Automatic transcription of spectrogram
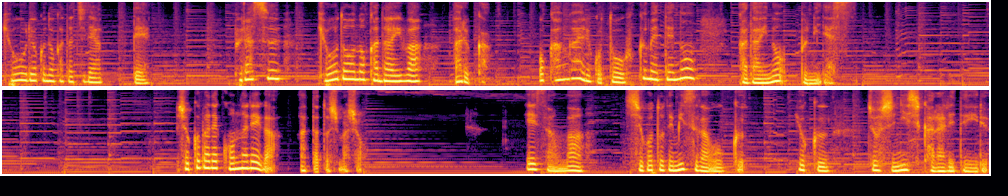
協力の形であってプラス共同の課題はあるかを考えることを含めての課題の分離です。職場でこんな例があったとしましょう。A さんは仕事でミスが多く、よく上司に叱られている。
